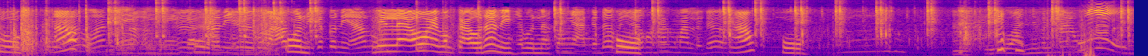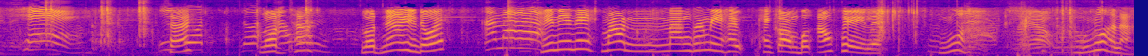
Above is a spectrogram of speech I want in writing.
ถูกเอาเอาอันนี้เอานี่เออบ่เอาตัวนี้กับตัวนี้เอานี่แล้วเอาไว้บังเก่าเด้อนี่คุณนะต้องหยาดกันเด้อไปเด้อของทางมันเลยเด้อเอาถูก ตัวนี้มันเมานี่แช่ใช่รถใช่รถเนี่ยนี่โดยอามานี่นี่นี่มานั่งทั้งนี้ให้ให้กล่องเบิกเอาเพลเลยงัวแล้วหมูนัวน่ะ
